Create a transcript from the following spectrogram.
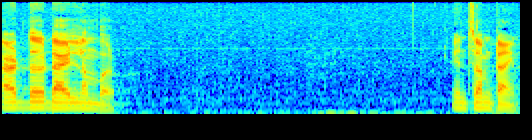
at the dial number in some time.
